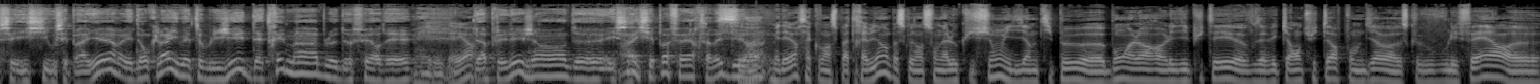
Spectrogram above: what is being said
c'est ici ou c'est pas ailleurs. Et donc là, il va être obligé d'être aimable, de faire des, d'appeler les gens, de, et ça, ouais. il sait pas faire. Ça va être dur. Hein. Mais d'ailleurs, ça commence pas très bien parce que dans son allocution, il dit un petit peu euh, bon alors les députés, euh, vous avez 48 heures pour me dire euh, ce que vous voulez faire, euh,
